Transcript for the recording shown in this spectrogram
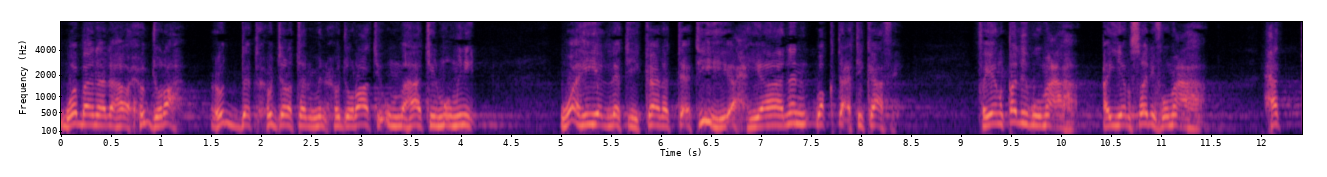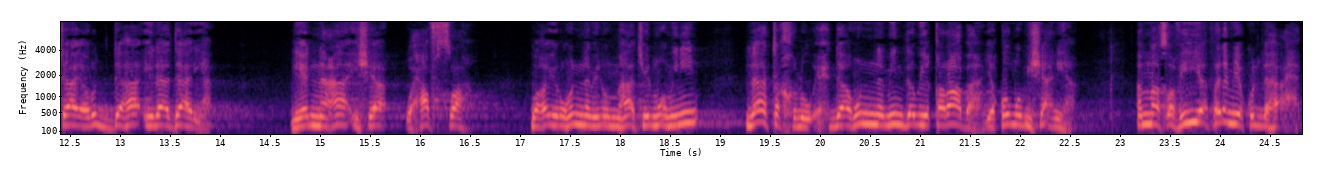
وبنى لها حجرة عدت حجرة من حجرات أمهات المؤمنين. وهي التي كانت تأتيه أحيانا وقت اعتكافه. فينقلب معها أي ينصرف معها حتى يردها إلى دارها. لأن عائشة وحفصة وغيرهن من أمهات المؤمنين لا تخلو إحداهن من ذوي قرابة يقوم بشأنها. أما صفية فلم يكن لها أحد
